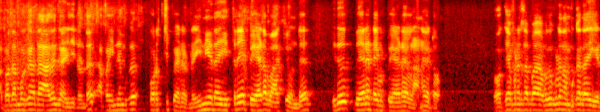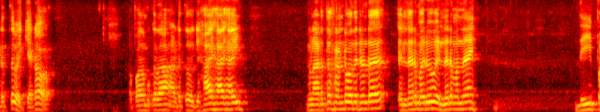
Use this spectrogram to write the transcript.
അപ്പോൾ നമുക്ക് അത് ആദ്യം കഴിഞ്ഞിട്ടുണ്ട്. അപ്പോൾ ഇനി നമുക്ക് കുറച്ച് പേട ഉണ്ട് ഇനി ഇതാ ഇത്രയും പേട ബാക്കിയുണ്ട്. ഇത് വേറെ ടൈപ്പ് പേടകളാണ് കേട്ടോ. ഓക്കെ ഫ്രണ്ട്സ് അപ്പോൾ അതും കൂടെ നമുക്കത് എടുത്ത് വെക്കാം കേട്ടോ. അപ്പോൾ നമുക്കത് അടുത്ത് വെക്കാം. ഹായ് ഹായ് ഹായ് നിങ്ങൾ അടുത്ത ഫ്രണ്ട് വന്നിട്ടുണ്ട്. എല്ലാവരും വരൂ. എല്ലാവരും വന്നേ. Deepa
